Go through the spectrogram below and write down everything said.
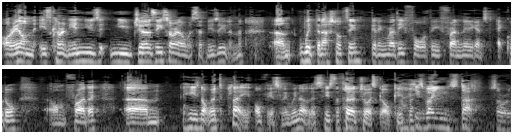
Orion is currently in New, Ze- New Jersey, sorry, I almost said New Zealand then, um, with the national team, getting ready for the friendly against Ecuador on Friday. Um, he's not going to play, obviously, we know this. He's the third choice goalkeeper. he's buying stuff. Sorry,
